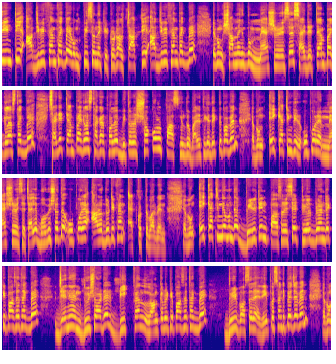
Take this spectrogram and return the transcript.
তিনটি আট জিবি ফ্যান থাকবে এবং পিছনে একটি টোটাল চারটি আট জিবি ফ্যান থাকবে এবং সামনে কিন্তু ম্যাশ রয়েছে সাইডে টেম্পার গ্লাস থাকবে। সাইডে টেম্পার গ্লাস থাকার ফলে ভিতরের সকল পাস কিন্তু বাইরে থেকে দেখতে পাবেন এবং এই ক্যাচিংটির উপরে ম্যাশ রয়েছে। চাইলে ভবিষ্যতে উপরে আরও দুটি ফ্যান অ্যাড করতে পারবেন। এবং এই ক্যাচিংটির মধ্যে বিল্ট ইন পাস রয়েছে। টুয়েলভ ব্র্যান্ডের একটি পাশে থাকবে জেনুইন দুইশো ওয়ার্ডের বিগ ফ্যান লং কেবল একটি পাশে থাকবে। দুই বছরের রিপ্রেজেন্টেটিভ পেয়ে যাবেন এবং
